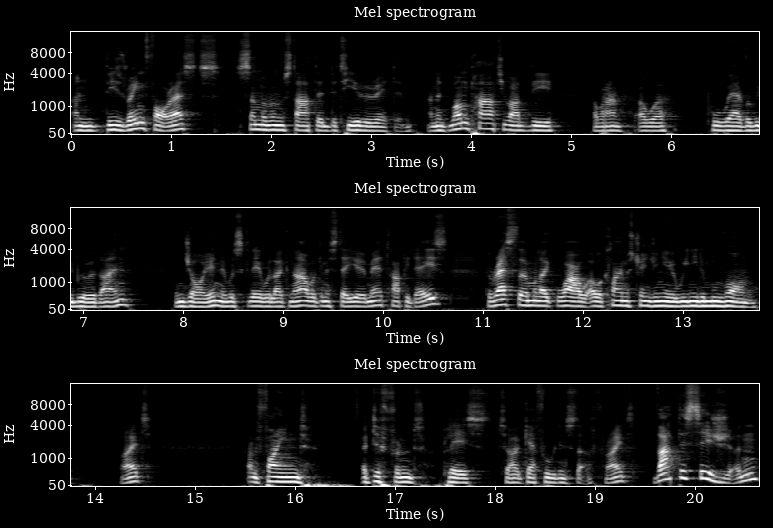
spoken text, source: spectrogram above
And these rainforests, some of them started deteriorating. And at one part, you had the our our whoever we were then enjoying. They was they were like, "Now nah, we're going to stay here, mate. Happy days." The rest of them were like, "Wow, our climate's changing here. We need to move on, right? And find a different place to uh, get food and stuff, right? That decision,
